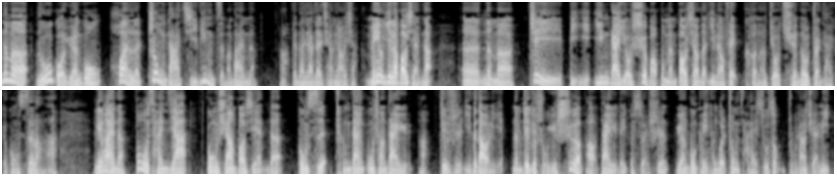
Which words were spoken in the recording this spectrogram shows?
那么，如果员工患了重大疾病怎么办呢？啊，跟大家再强调一下，没有医疗保险的，呃，那么。这笔应该由社保部门报销的医疗费，可能就全都转嫁给公司了啊。另外呢，不参加工伤保险的公司承担工伤待遇啊，就是一个道理。那么这就属于社保待遇的一个损失，员工可以通过仲裁诉讼主张权利。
